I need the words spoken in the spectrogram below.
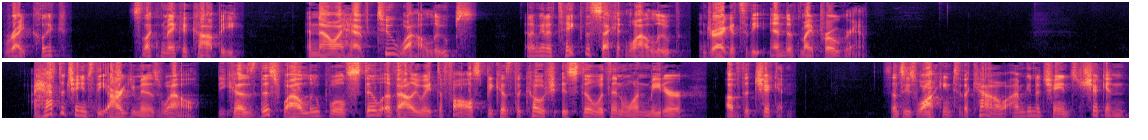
Right click, select make a copy, and now I have two while loops, and I'm going to take the second while loop and drag it to the end of my program. I have to change the argument as well, because this while loop will still evaluate to false because the coach is still within one meter of the chicken. Since he's walking to the cow, I'm going to change chicken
